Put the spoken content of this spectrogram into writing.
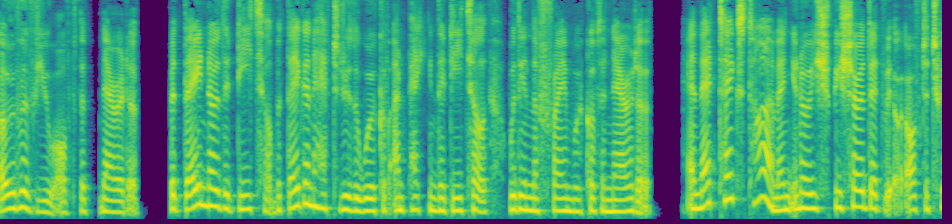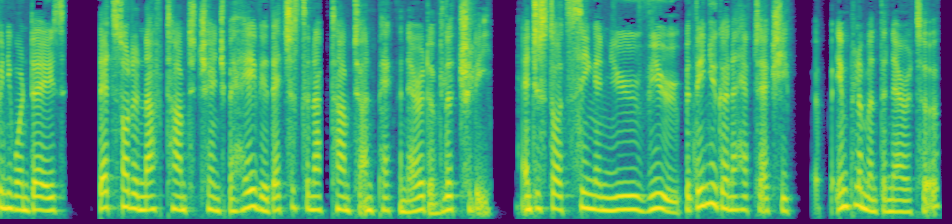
overview of the narrative, but they know the detail, but they're going to have to do the work of unpacking the detail within the framework of the narrative. And that takes time. And, you know, you should be showed that after 21 days, that's not enough time to change behavior. That's just enough time to unpack the narrative, literally, and to start seeing a new view. But then you're going to have to actually uh, implement the narrative.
